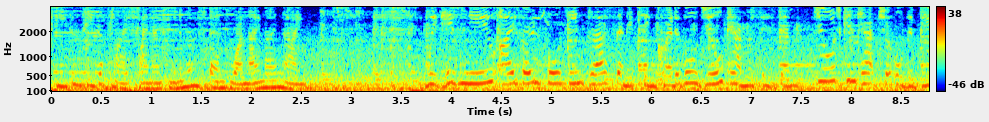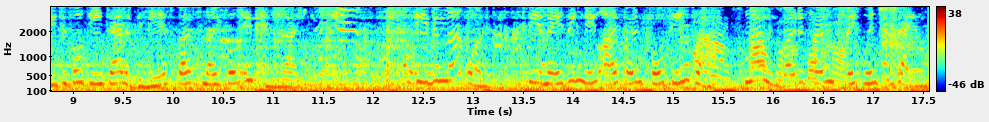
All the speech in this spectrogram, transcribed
T's and C's apply. Finance minimum spend 1999. With his new iPhone 14 Plus and its incredible dual camera system, George can capture all the beautiful detail of the year's first snowfall in any light. Even that one. The amazing new iPhone 14 Plus. hand Now smells in Vodafone's big winter sale.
